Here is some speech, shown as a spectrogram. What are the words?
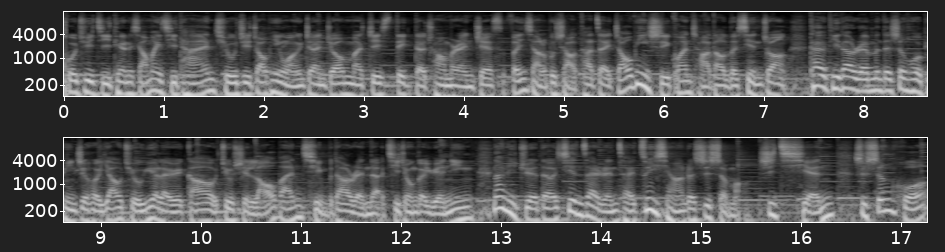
过去几天的小马一起谈，求职招聘网站 Job Majestic 的创办人 Jess 分享了不少他在招聘时观察到的现状。他有提到，人们的生活品质和要求越来越高，就是老板请不到人的其中一个原因。那你觉得现在人才最想要的是什么？是钱？是生活？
